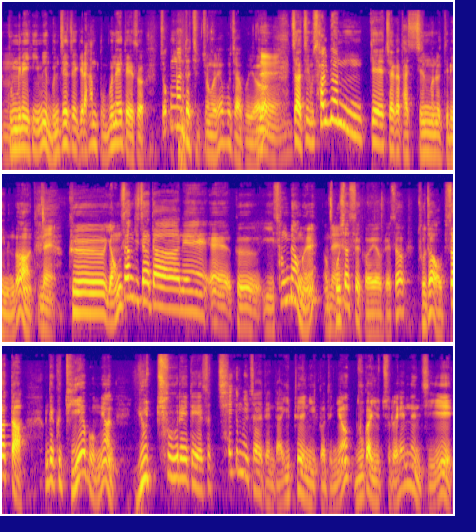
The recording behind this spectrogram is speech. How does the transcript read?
음. 국민의 힘이 문제 제기를 한 부분에 대해서 조금만 더 집중을 해보자고요. 네. 자 지금 설변께 제가 다시 질문을 드리는 건 네. 그 영상 기자단의 그 이 성명을 네. 보셨을 거예요. 그래서 조작 없었다. 근데 그 뒤에 보면 유출에 대해서 책임을 져야 된다 이 표현이 있거든요. 누가 유출을 했는지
